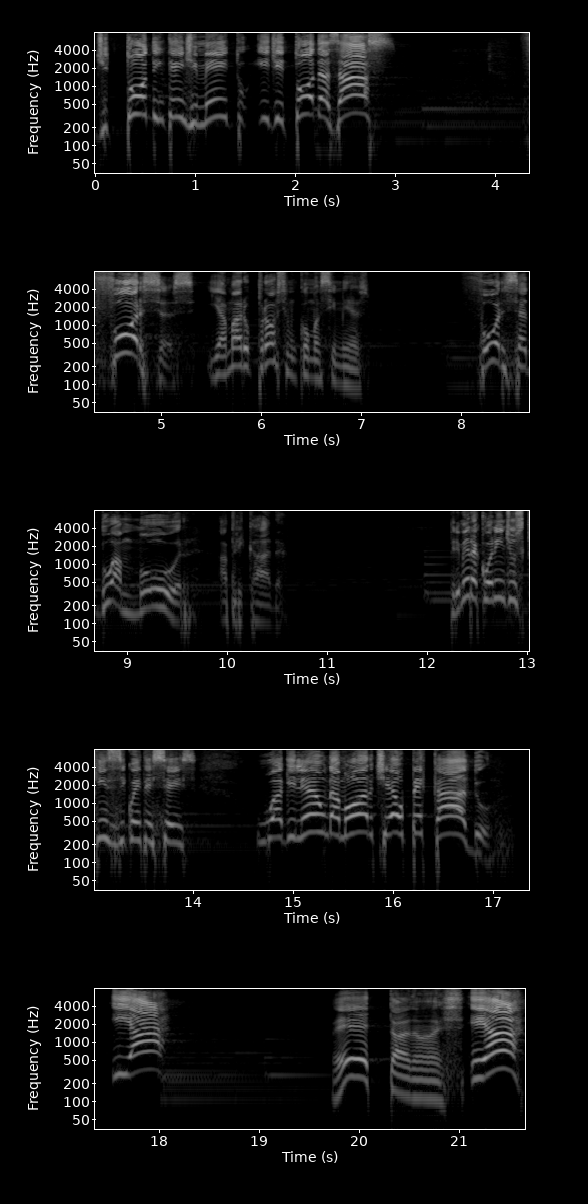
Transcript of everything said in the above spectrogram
de todo entendimento e de todas as forças, e amar o próximo como a si mesmo. Força do amor aplicada. 1 Coríntios 15, 56. O aguilhão da morte é o pecado, e a. Eita, nós! E a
